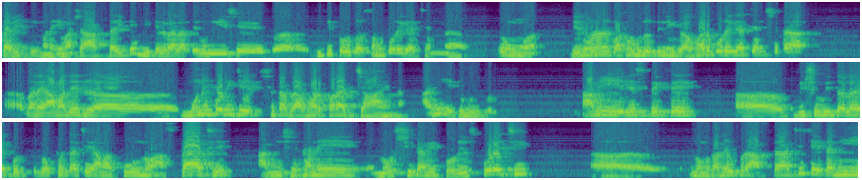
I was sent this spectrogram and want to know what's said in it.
তারিখে মানে এ মাসে আট তারিখে বিকেল বেলাতে উনি এসে ভীতি প্রদর্শন করে গেছেন এবং যে ধরনের কথাগুলো তিনি ব্যবহার করে গেছেন সেটা মানে আমাদের মনে করি যে সেটা ব্যবহার করা যায় না। আমি এটুকুই বলব। আমি এই রেসপেক্টে বিশ্ববিদ্যালয় কর্তৃপক্ষের কাছে আমার পূর্ণ আস্থা আছে। আমি সেখানে নোটশিট আমি প্রডিউস করেছি এবং তাদের উপর আস্থা আছে যে এটা নিয়ে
